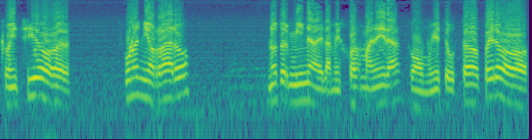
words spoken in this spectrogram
coincido, a ver, un año raro, no termina de la mejor manera como me hubiese gustado, pero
